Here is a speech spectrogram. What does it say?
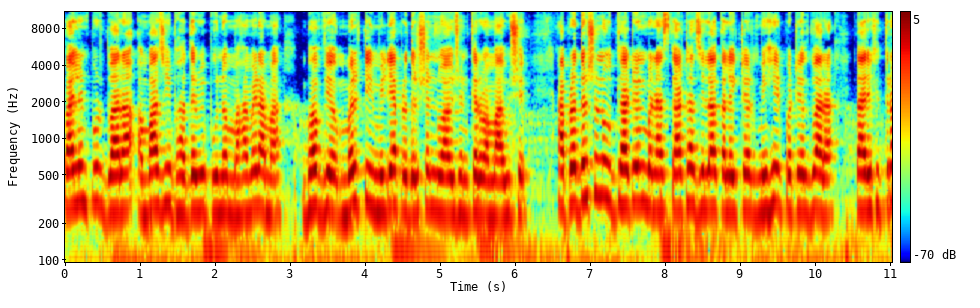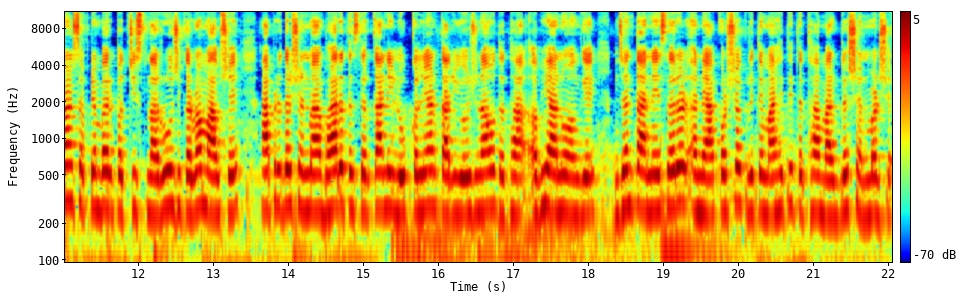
પાલનપુર દ્વારા અંબાજી ભાદરવી પૂનમ મહામેળામાં ભવ્ય મલ્ટીમીડિયા પ્રદર્શનનું આયોજન કરવામાં આવ્યું છે. આ પ્રદર્શનનું ઉદ્ઘાટન બનાસકાંઠા જિલ્લા કલેક્ટર મિહિર પટેલ દ્વારા તારીખ ત્રણ સપ્ટેમ્બર પચીસના રોજ કરવામાં આવશે. આ પ્રદર્શનમાં ભારત સરકારની લોક કલ્યાણકારી યોજનાઓ તથા અભિયાનો અંગે જનતાને સરળ અને આકર્ષક રીતે માહિતી તથા માર્ગદર્શન મળશે.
